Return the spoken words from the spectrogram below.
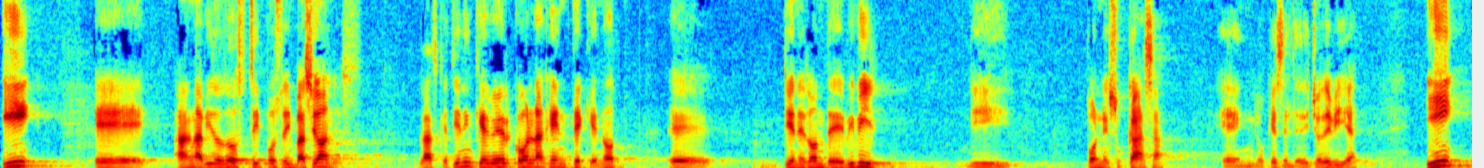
y eh, han habido dos tipos de invasiones, las que tienen que ver con la gente que no tiene dónde vivir y pone su casa en lo que es el derecho de vía, y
